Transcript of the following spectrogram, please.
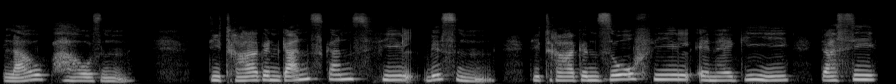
Blaupausen, die tragen ganz, ganz viel Wissen, die tragen so viel Energie, dass sie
